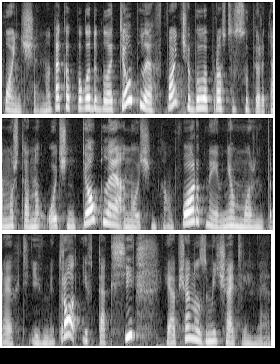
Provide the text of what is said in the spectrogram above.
понча, но так как погода была теплая, в понче было просто супер, потому что оно очень теплое, оно очень комфортное, и в нем можно проехать и в метро, и в такси, и вообще оно замечательное.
